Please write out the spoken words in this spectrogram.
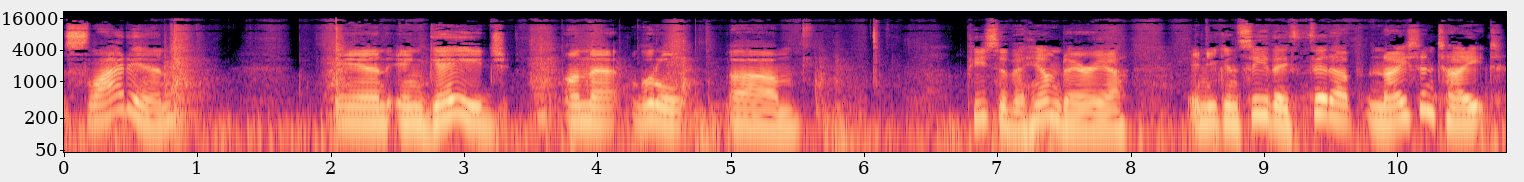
slide in and engage on that little um, piece of the hemmed area. And you can see they fit up nice and tight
